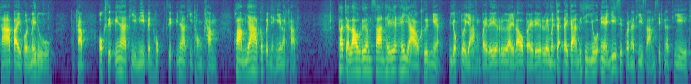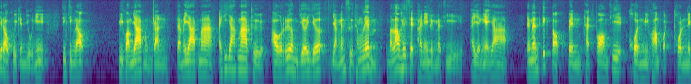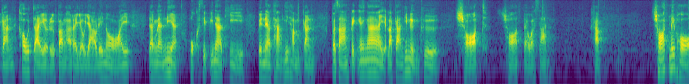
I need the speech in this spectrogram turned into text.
ช้าไปคนไม่ดูนะครับ 60 วินาทีนี้เป็น 60 วินาทีทองคำความยากก็เป็นอย่างนี้แหละครับ ถ้าจะเล่าเรื่องสั้นให้ให้ยาวขึ้นเนี่ยยกตัวอย่างไปเรื่อยๆเล่าไปเรื่อยๆเหมือนจะรายการวิทยุเนี่ยยีกว่านาที 30 นาทีที่เราคุยกันอยู่นี่จริง ๆ แล้ว มีความยากเหมือนกัน แต่ไม่ยากมาก ไอ้ที่ยากมากคือ เอาเรื่องเยอะๆ อย่างหนังสือทั้งเล่ม มาเล่าให้เสร็จภายใน 1 นาที ไอ้อย่างเงี้ยยาก ดังนั้น TikTok เป็นแพลตฟอร์มที่คนมีความอดทนในการเข้าใจหรือฟังอะไรยาวๆ ได้น้อย ดังนั้นเนี่ย60 วินาทีเป็นแนวทางที่ทำกัน ภาษาอังกฤษง่ายๆ หลักการที่ 1 คือ short short แปลว่าสั้นครับ short ไม่พอ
